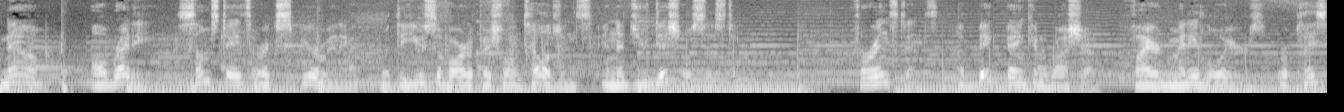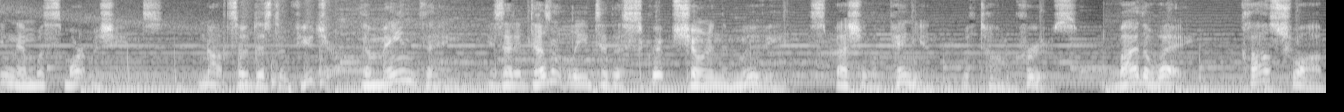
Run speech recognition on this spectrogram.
Now, already, some states are experimenting with the use of artificial intelligence in the judicial system. For instance, a big bank in Russia fired many lawyers, replacing them with smart machines. Not so distant future. The main thing is that it doesn't lead to the script shown in the movie Special Opinion with Tom Cruise. By the way, Klaus Schwab,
